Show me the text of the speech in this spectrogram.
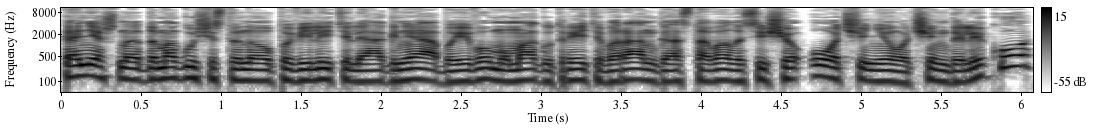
Конечно, до могущественного повелителя огня боевому магу третьего ранга оставалось еще очень и очень далеко,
